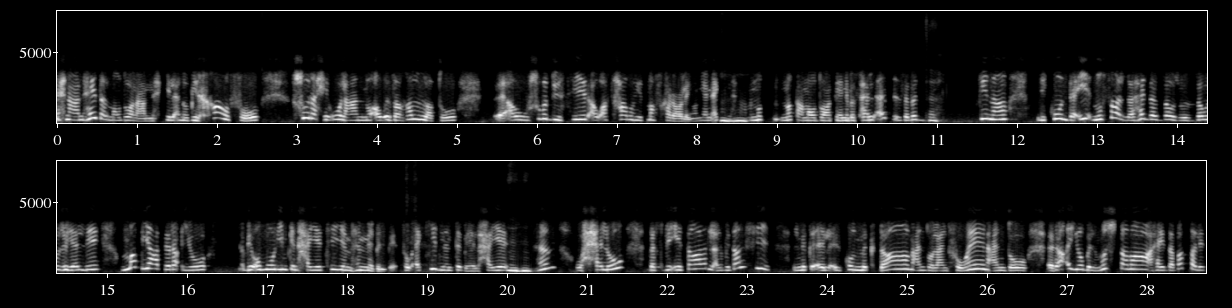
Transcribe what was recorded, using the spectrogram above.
نحن عن هذا الموضوع عم نحكي لأنه بيخافوا شو رح يقول عنه أو إذا غلطوا أو شو بده يصير أو أصحابهم يتمسخروا عليهم، يعني أكيد نحن عم ننط على موضوع ثاني بس هالقد إذا بدك فينا يكون دقيق نوصل لهذا الزوج والزوجة يلي ما بيعطي رأيه بأمور يمكن حياتية مهمة بالبيت. واكيد ننتبه الحياة مهم. وحلو بس بإطار لأنه بضل في المك... يكون مقدام عنده العنفوان عنده رأيه بالمجتمع. هيدا بطلت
